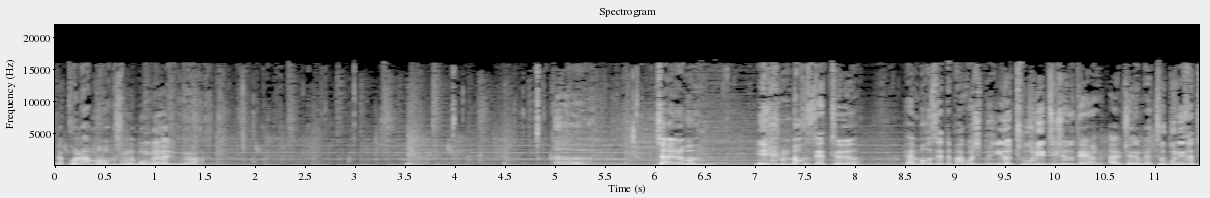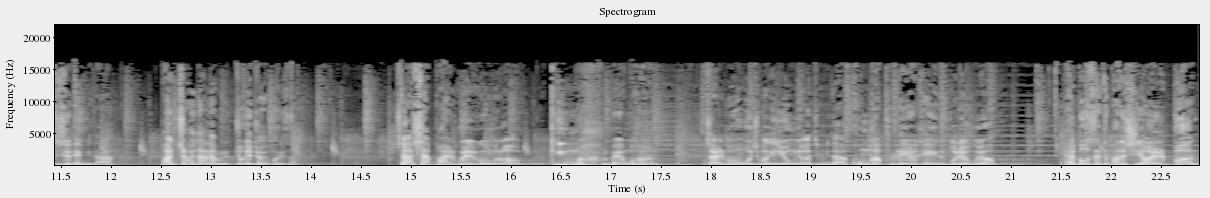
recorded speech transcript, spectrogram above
자, 콜라 한번 먹겠습니다. 목매가지고요. 자, 여러분. 이 햄버거 세트, 햄버거 세트 받고 싶으신 이거 둘이 드셔도 돼요. 아, 죄송합니다. 두 분이서 드셔도 됩니다. 반 쪼개달라면 쪼개줘요, 거기서. 자, 샵8910으로 긴 건 100원, 짧은 50원의 이용료가 듭니다. 콩과 Player K는 무료고요. 햄버거 세트 받으실 10분!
